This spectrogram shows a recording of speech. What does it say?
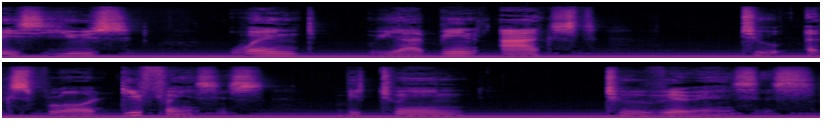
is used when we are being asked to explore differences between two variances.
